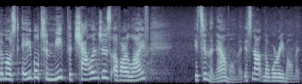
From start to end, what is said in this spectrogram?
the most able to meet the challenges of our life, it's in the now moment. It's not in the worry moment.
